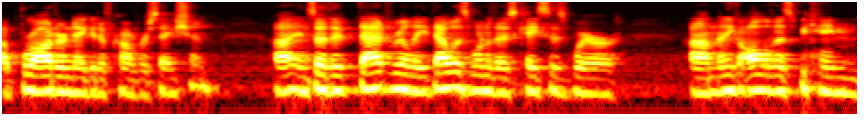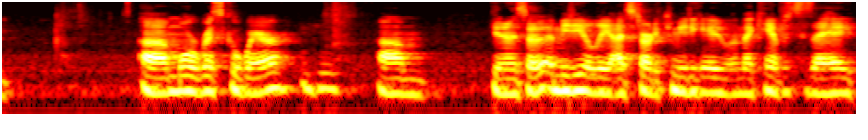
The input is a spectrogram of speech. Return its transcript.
a broader negative conversation. Uh, and so that, that really, that was one of those cases where um, I think all of us became uh, more risk aware. Um, you know, so immediately I started communicating with my campus to say, hey,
